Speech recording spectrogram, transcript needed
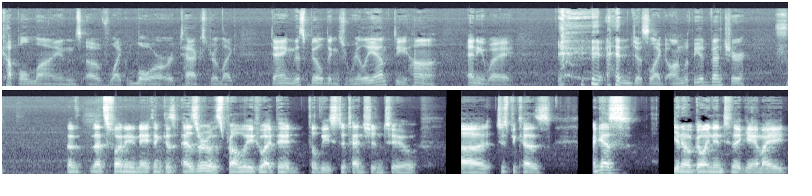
couple lines of like lore or text or like, dang, this building's really empty, huh?" Anyway, and just like on with the adventure. That's funny, Nathan, because Ezra was probably who I paid the least attention to, uh, just because I guess you know going into the game I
